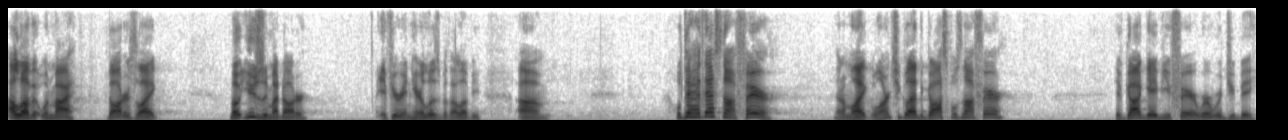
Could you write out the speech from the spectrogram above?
I love it when my daughter's like, well, usually my daughter, if you're in here, Elizabeth, I love you. Um, well, Dad, that's not fair. And I'm like, well, aren't you glad the gospel's not fair? If God gave you fair, where would you be?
